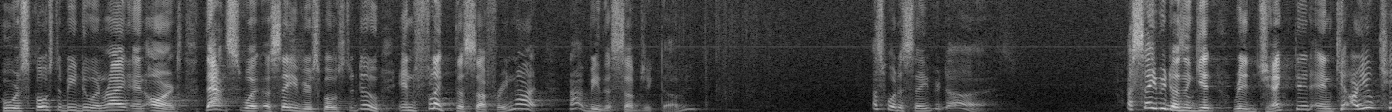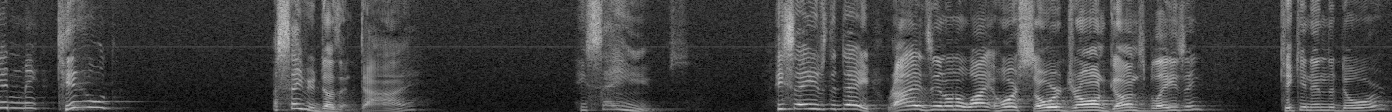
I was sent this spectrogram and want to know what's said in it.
who are supposed to be doing right and aren't. That's what a Savior is supposed to do inflict the suffering, not, not be the subject of it. That's what a Savior does. A Savior doesn't get rejected and killed. Are you kidding me? Killed? A Savior doesn't die, He saves. He saves the day, rides in on a white horse, sword drawn, guns blazing, kicking in the door,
